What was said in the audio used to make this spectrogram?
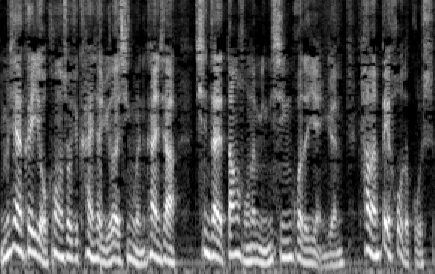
你们现在可以有空的时候去看一下娱乐新闻，看一下现在当红的明星或者演员他们背后的故事，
